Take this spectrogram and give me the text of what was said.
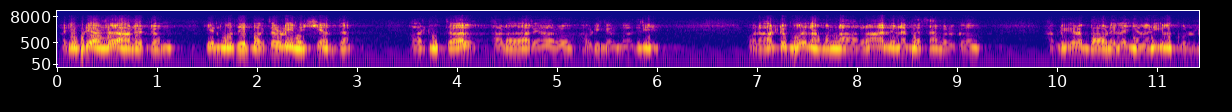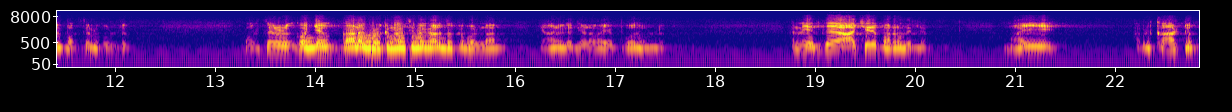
அவர் எப்படி ஆண்டாலும் ஆடட்டும். என்பது பக்தருடைய நிச்சயம் அதுதான். ஆட்டுவித்தால் ஆடாதார் யாரோ? அப்படிங்கிற மாதிரி அவர் ஆட்டும் போது நம்மளாம் ஆடுறோம் இல்லைன்னா பேசாமல் இருக்கும். அப்படிங்கிற பாவனையில் ஞானிகளுக்கு உண்டு பக்தர்களுக்கு உண்டு. பக்தர்களுக்கு கொஞ்சம் காலம் கொடுக்கலாம் சில காலம் துக்கப்படலாம். ஞானிகளுக்கு திடமாக எப்போதும் உண்டு. அதனால் எந்த ஆச்சரியம் வர்றதில்லை மாயை அப்படி காட்டும்.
